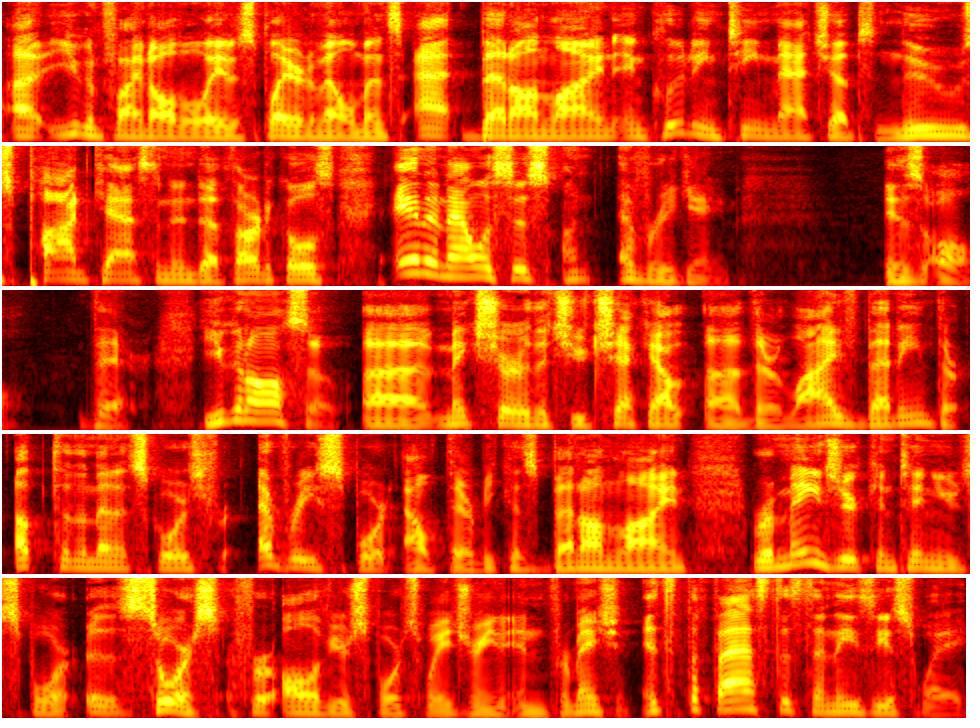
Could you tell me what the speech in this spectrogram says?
uh, you can find all the latest player developments at Bet Online, including team matchups, news, podcasts, and in depth articles, and analysis on every game. Is all there. You can also uh, make sure that you check out uh, their live betting. They're up to the minute scores for every sport out there because Bet Online remains your continued sport uh, source for all of your sports wagering information. It's the fastest and easiest way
